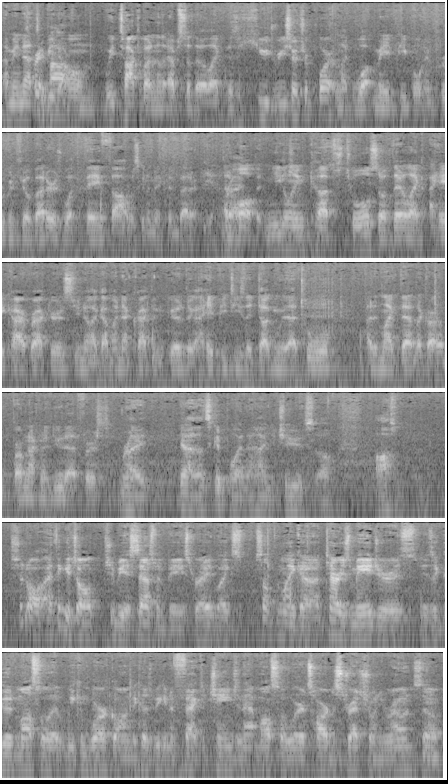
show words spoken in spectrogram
I mean, not to Pretty be the powerful. home. We talked about in another episode though. Like, there's a huge research report, and like what made people improve and feel better is what they thought was going to make them better. Out Right. all of it, needling, cups, tools. So if they're like, I hate chiropractors, you know, I got my neck cracked and good. Like, I hate PTs. They dug me with that tool. I didn't like that. Like, right, I'm not going to do that first. Right. yeah, that's a good point on how you choose. So awesome. Should all, I think it's all should be assessment based, right? Like something like uh, teres major is, is a good muscle that we can work on because we can affect a change in that muscle where it's hard to stretch on your own. So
